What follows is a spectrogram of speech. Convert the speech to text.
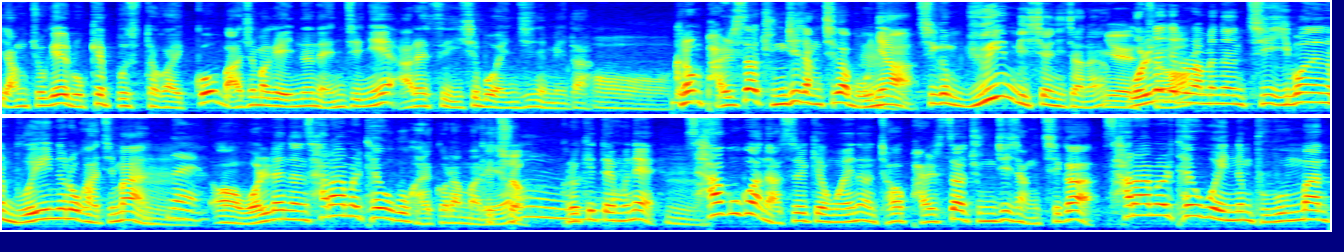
양쪽에 로켓 부스터가 있고 마지막에 있는 엔진이 RS-25 엔진입니다. 어. 그럼 발사 중지 장치가 뭐냐? 지금 유인 미션이잖아요. 예, 원래대로라면은 지 이번에는 무인으로 가지만 음. 네. 어, 원래는 사람을 태우고 갈 거란 말이에요. 그쵸. 음. 그렇기 때문에 음. 사고가 났을 경우에는 저 발사 중지 장치가 사람을 태우고 있는 부분만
